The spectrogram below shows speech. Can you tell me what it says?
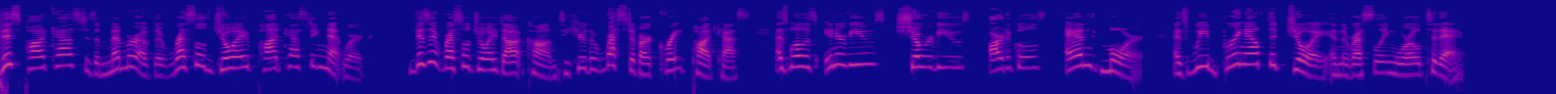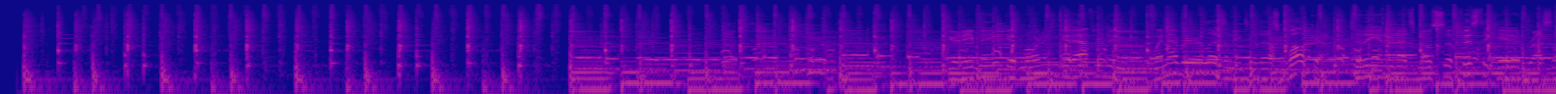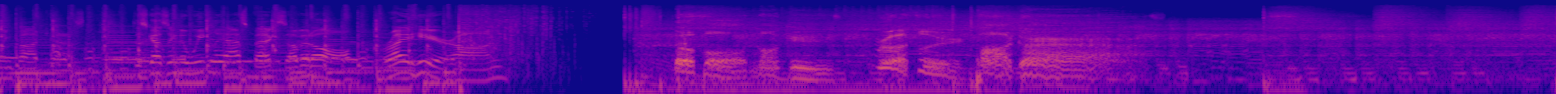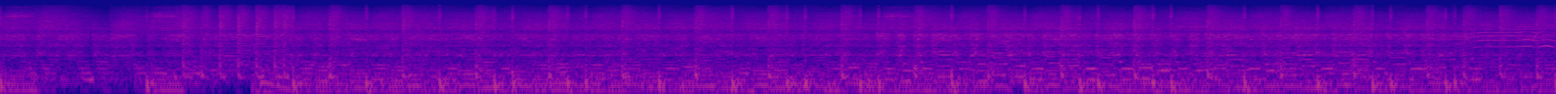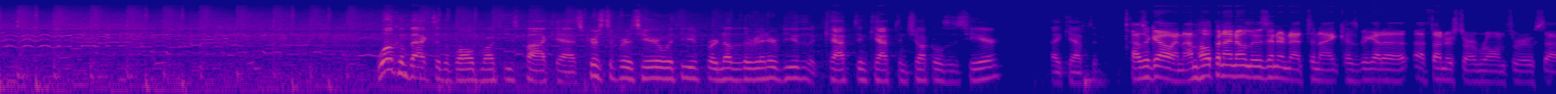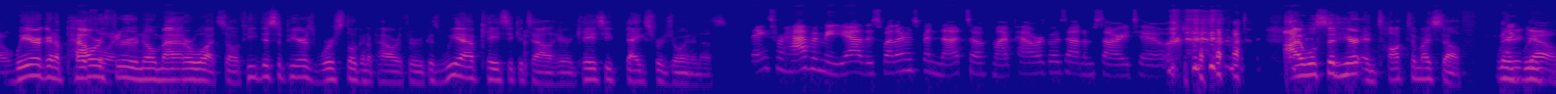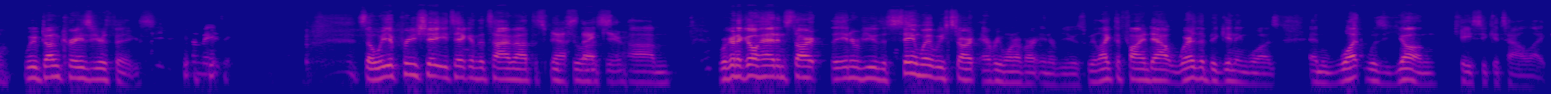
This podcast is a member of the WrestleJoy Podcasting Network. Visit WrestleJoy.com to hear the rest of our great podcasts, as well as interviews, show reviews, articles, and more as we bring out the joy in the wrestling world today. Good evening, good morning, good afternoon. Whenever you're listening to this, welcome to the internet's most sophisticated wrestling podcast, discussing the weekly aspects of it all right here on The Bald Monkeys Wrestling Podcast. Welcome back to the Bald Monkeys podcast. Christopher is here with you for another interview. The captain, Captain Chuckles, is here. Hi, Captain. How's it going? I'm hoping I don't lose internet tonight because we got a, a thunderstorm rolling through. So We are going to power Hopefully. through no matter what. So if he disappears, we're still going to power through because we have Kasey Catal here. Kasey, thanks for joining us. Thanks for having me. Yeah, this weather has been nuts. So if my power goes out, I'm sorry too. I will sit here and talk to myself. There you we've, go. We've done crazier things. Amazing. So we appreciate you taking the time out to speak Yes, to thank us. you. Um, we're going to go ahead and start the interview the same way we start every one of our interviews. We like to find out where the beginning was and what was young Kasey Catal like.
